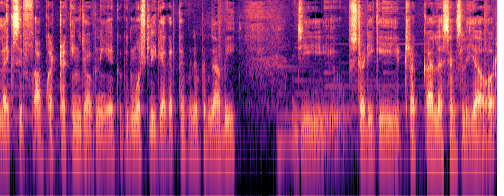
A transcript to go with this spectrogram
लाइक सिर्फ़ आपका ट्रैकिंग जॉब नहीं है, क्योंकि मोस्टली क्या करते हैं, अपने पंजाबी जी स्टडी की ट्रक का लाइसेंस लिया और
